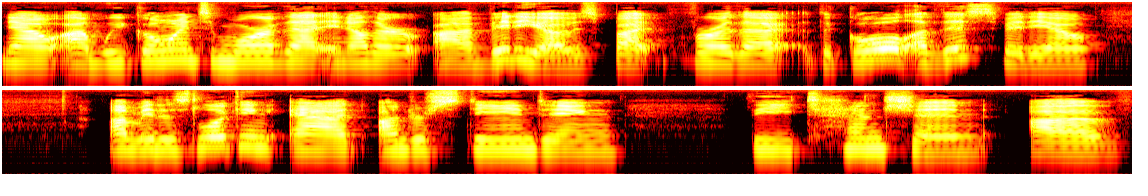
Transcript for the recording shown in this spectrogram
now um, we go into more of that in other uh, videos, but for the, the goal of this video, um, it is looking at understanding the tension of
